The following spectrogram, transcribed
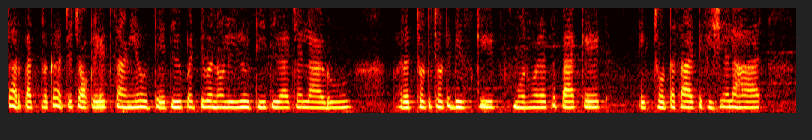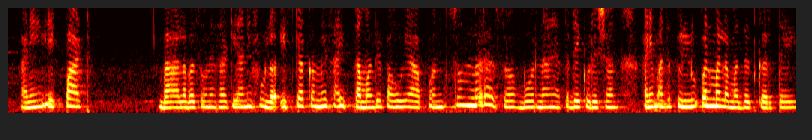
चार पाच प्रकारचे चॉकलेट्स आणले होते. तिळपट्टी बनवलेली होती. तिळाचे लाडू. परत छोटे छोटे बिस्किट्स मुरमुऱ्याचं पॅकेट एक छोटासा आर्टिफिशियल हार आणि एक पाट. बाळाला बसवण्यासाठी आणि फुलं. इतक्या कमी साहित्यामध्ये पाहूया आपण. सुंदर असं बोरनाण्याचं डेकोरेशन आणि माझं पिल्लू पण मला मदत करते.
